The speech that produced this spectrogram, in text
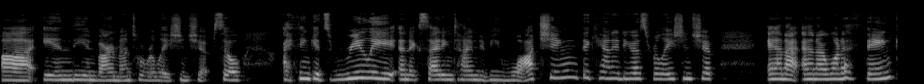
uh, in the environmental relationship. So I think it's really an exciting time to be watching the Canada-US relationship. And I, and I want to thank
